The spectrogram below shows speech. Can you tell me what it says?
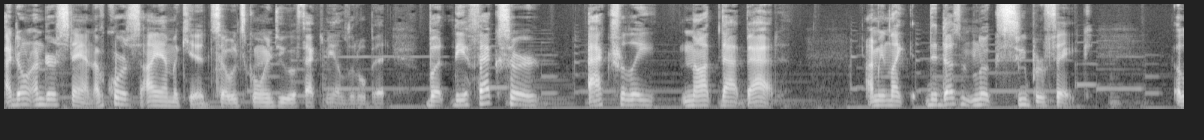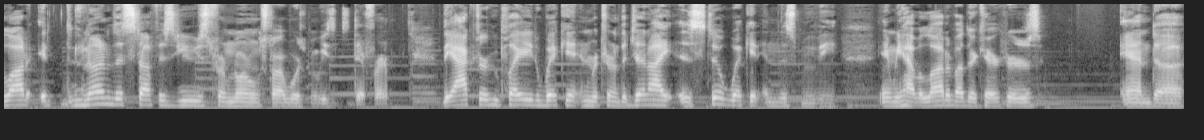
I don't understand. Of course, I am a kid, so it's going to affect me a little bit. But the effects are actually not that bad. I mean, like, it doesn't look super fake. A lot of it, none of this stuff is used from normal Star Wars movies. It's different. The actor who played Wicket in Return of the Jedi is still Wicket in this movie, and we have a lot of other characters. And uh,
